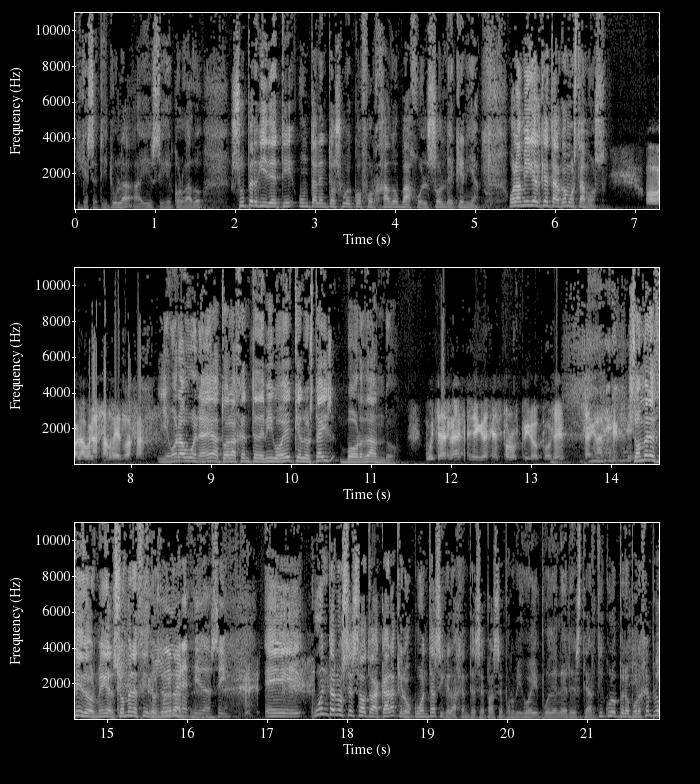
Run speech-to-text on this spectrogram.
y que se titula, ahí sigue colgado, Super Guidetti, un talento sueco forjado bajo el sol de Kenia. Hola Miguel, ¿qué tal? ¿Cómo estamos? Hola, buenas tardes, Rafa. Y enhorabuena eh, a toda la gente de Vigo, eh, que lo estáis bordando. Muchas gracias y gracias por los piropos, ¿eh? Muchas gracias. Son merecidos, Miguel, son merecidos. Muy verdad. merecido, sí. Eh, cuéntanos esa otra cara, que lo cuentas y que la gente se pase por Vigo y puede leer este artículo, pero por ejemplo...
